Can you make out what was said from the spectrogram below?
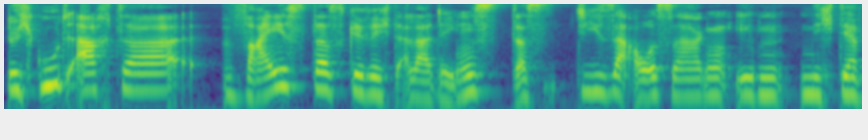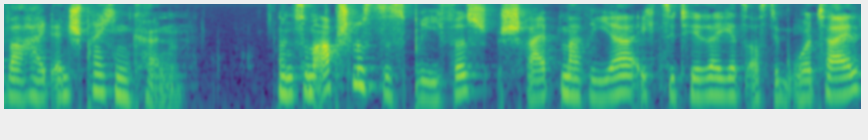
Durch Gutachter weiß das Gericht allerdings, dass diese Aussagen eben nicht der Wahrheit entsprechen können. Und zum Abschluss des Briefes schreibt Maria, ich zitiere da jetzt aus dem Urteil,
